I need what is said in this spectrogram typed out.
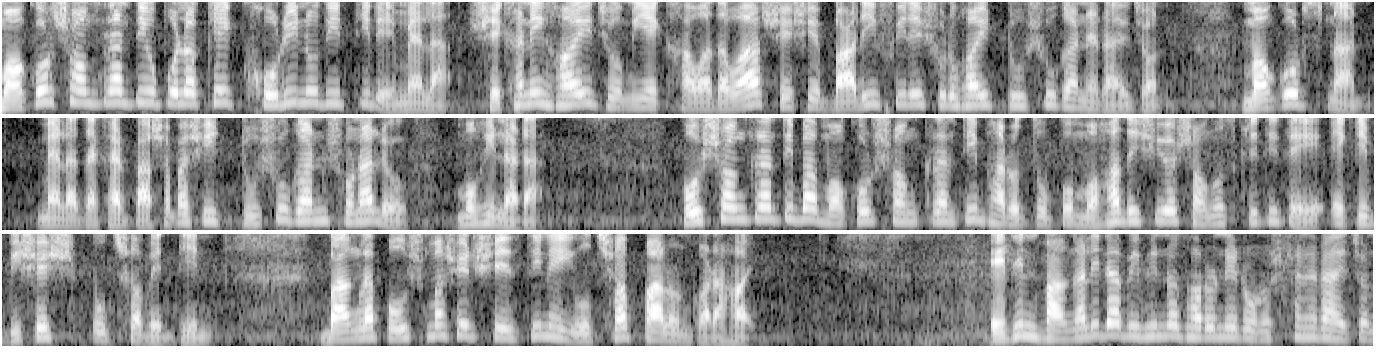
মকর সংক্রান্তি উপলক্ষে খড়ি নদীর তীরে মেলা। সেখানেই হয় জমিয়ে খাওয়া দাওয়া শেষে বাড়ি ফিরে শুরু হয় টুসু গানের আয়োজন। মকর স্নান, মেলা দেখার পাশাপাশি টুসু গান শোনালো মহিলারা। পৌষ সংক্রান্তি বা মকর সংক্রান্তি ভারত উপমহাদেশীয় সংস্কৃতিতে একটি বিশেষ উৎসবের দিন। বাংলা পৌষ মাসের শেষ দিন এই উৎসব পালন করা হয়। এদিন বাঙালিরা বিভিন্ন ধরনের অনুষ্ঠানের আয়োজন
